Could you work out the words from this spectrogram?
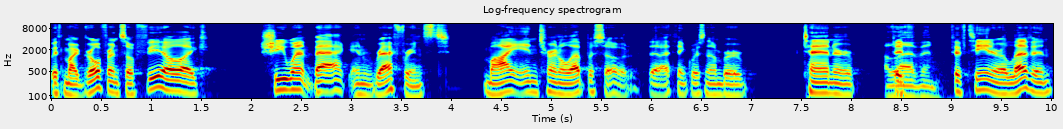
with my girlfriend sophia like she went back and referenced my internal episode that I think was number 10 or fif- 11. 15 or 11,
